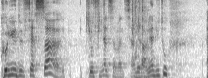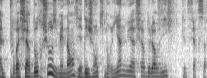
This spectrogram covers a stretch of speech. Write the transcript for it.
qu'au lieu de faire ça, qui au final ça va ne servir à rien du tout, elle pourrait faire d'autres choses. Mais non, il y a des gens qui n'ont rien de mieux à faire de leur vie que de faire ça.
